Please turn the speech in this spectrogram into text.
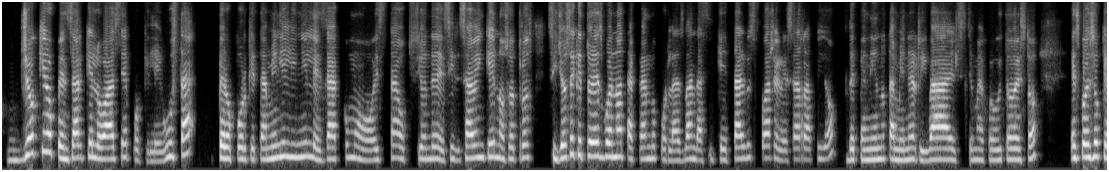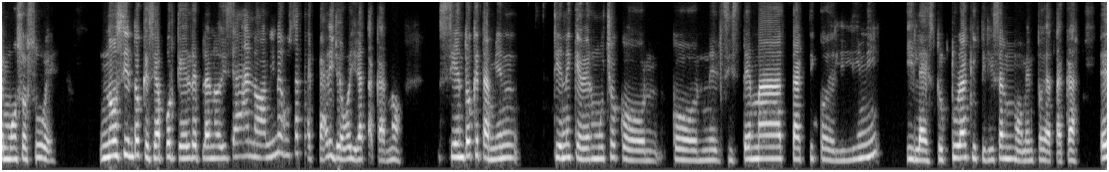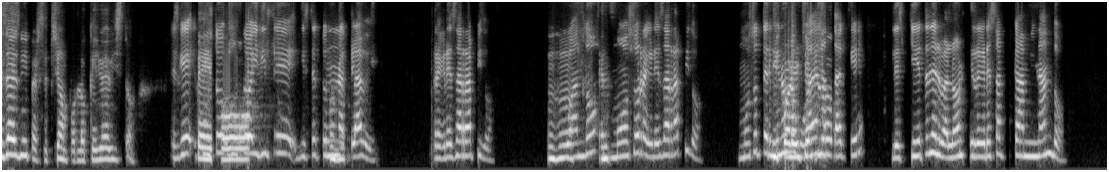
yo quiero pensar que lo hace porque le gusta, pero porque también Lilini les da como esta opción de decir, ¿saben qué? Nosotros, si yo sé que tú eres bueno atacando por las bandas y que tal vez puedas regresar rápido, dependiendo también el rival, el sistema de juego y todo esto, es por eso que Mozo sube. No siento que sea porque él de plano dice, ah, no, a mí me gusta atacar y yo voy a ir a atacar, no. Siento que también tiene que ver mucho con, el sistema táctico de Lilini y la estructura que utiliza en el momento de atacar. Esa es mi percepción, por lo que yo he visto. Es que justo, ahí dice, diste tú en una clave, regresa rápido. Cuando Mozo regresa rápido. Mozo termina una jugada en ataque, les quitan el balón y regresa caminando,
